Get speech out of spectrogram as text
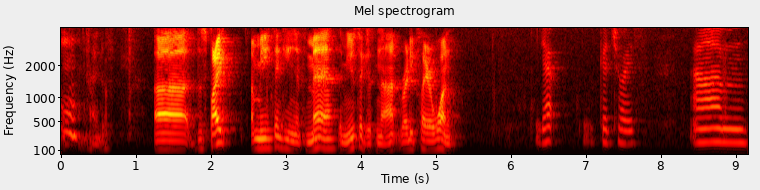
kind of. Uh, despite me thinking it's meh, the music is not. Ready Player One. Yep. Good choice. Um,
